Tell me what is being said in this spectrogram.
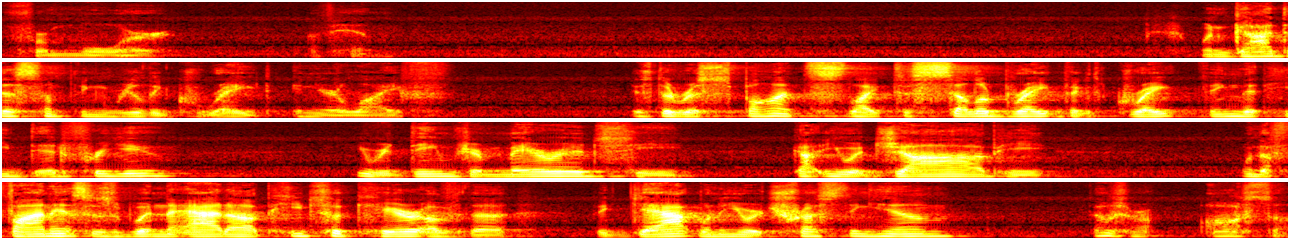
for more of Him? When God does something really great in your life, is the response like to celebrate the great thing that He did for you? He redeemed your marriage, He got you a job. He, when the finances wouldn't add up, he took care of the, the gap when you were trusting him. Those are awesome.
